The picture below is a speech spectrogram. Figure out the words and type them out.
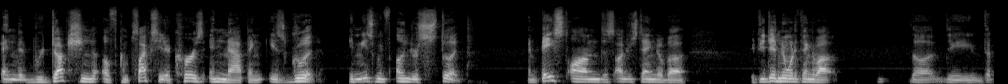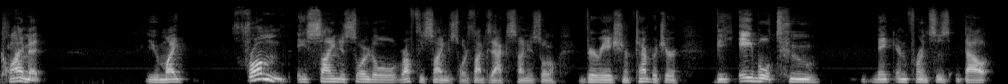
and the reduction of complexity occurs in mapping is good. It means we've understood. And based on this understanding of a, if you didn't know anything about the, the, the climate, you might, from a sinusoidal, roughly sinusoidal, it's not exact sinusoidal variation of temperature, be able to make inferences about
